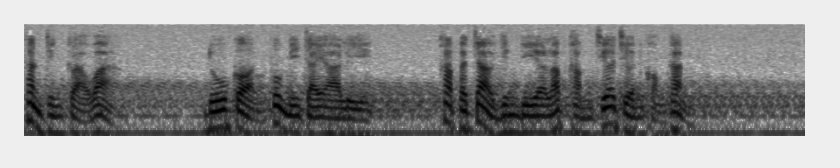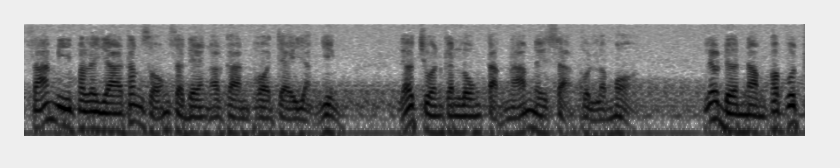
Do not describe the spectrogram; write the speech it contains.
ท่านจึงกล่าวว่า ดูก่อนผู้มีใจอารีข้าพเจ้ายินดีรับคำเชื้อเชิญของท่าน สามีภรรยาทั้งสองแสดงอาการพอใจอย่างยิ่ง แล้วชวนกันลงตักน้ำในสระคนละหม้อแล้วเดินนำพระพุทธ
